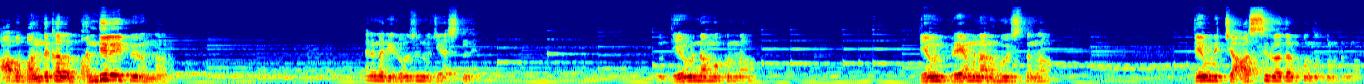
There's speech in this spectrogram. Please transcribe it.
పాప బంధకాలు బందీలైపోయి ఉన్నారు. కానీ మరి ఈరోజు నువ్వు చేస్తున్నావు నువ్వు దేవుడిని నమ్ముకున్నావు. దేవుని ప్రేమను అనుభవిస్తున్నావు. దేవుడిచ్చే ఆశీర్వాదాలు పొందుకుంటున్నావు.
